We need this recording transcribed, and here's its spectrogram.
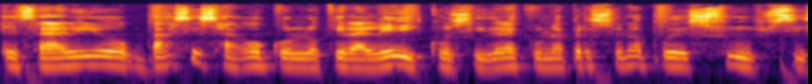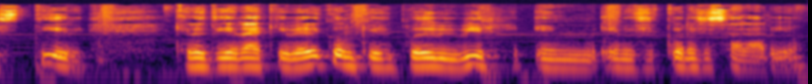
El salario base es algo con lo que la ley considera que una persona puede subsistir, que no tiene nada que ver con que puede vivir con ese salario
